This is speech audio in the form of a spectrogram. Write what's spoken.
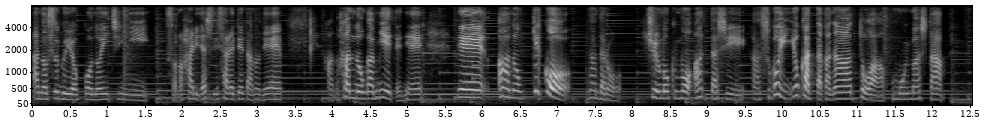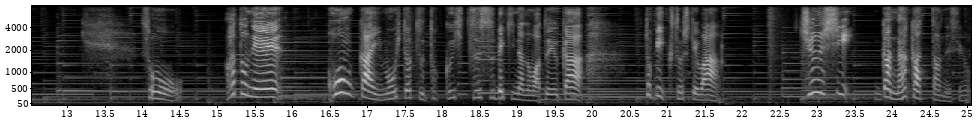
あの、すぐ横の位置に、その張り出しされてたので、あの反応が見えてね。で、あの、結構、なんだろう、注目もあったし、あすごい良かったかなとは思いました。そう。あとね、今回もう一つ特筆すべきなのはというかトピックとしては中止がなかったんですよ。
